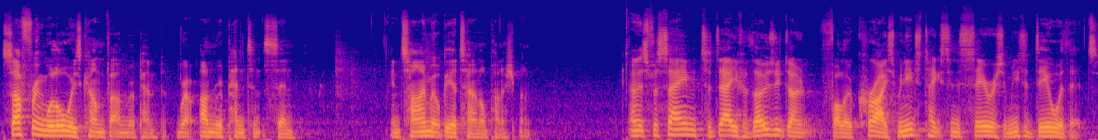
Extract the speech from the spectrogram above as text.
Suffering will always come for unrepentant, unrepentant sin. In time, it will be eternal punishment. And it's the same today for those who don't follow Christ. We need to take sin seriously, we need to deal with it.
